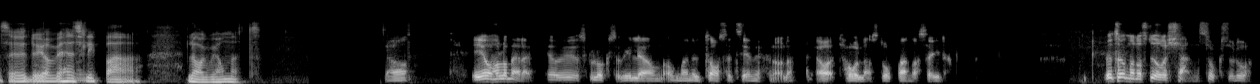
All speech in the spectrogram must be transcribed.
Så jag vill helst slippa lag vi har mött. Ja, jag håller med dig. Jag skulle också vilja om, om man nu tar sig till semifinal att, ja, att Holland står på andra sidan. Jag tror man har större chans också då.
